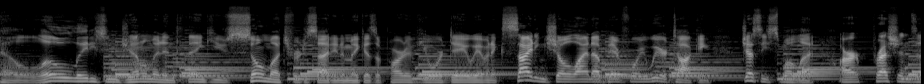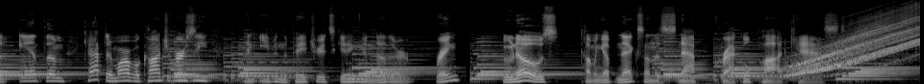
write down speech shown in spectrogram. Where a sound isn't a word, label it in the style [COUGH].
Hello, ladies and gentlemen, and thank you so much for deciding to make us a part of your day. We have an exciting show lined up here for you. We are talking Jussie Smollett, our impressions of Anthem, Captain Marvel controversy, and even the Patriots getting another ring. Who knows? Coming up next on the Snap Crackle podcast.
